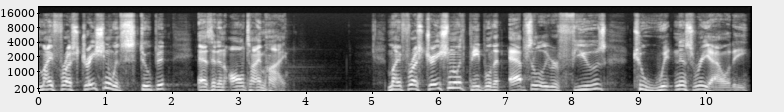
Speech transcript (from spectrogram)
my frustration with stupid is at an all-time high. My frustration with people that absolutely refuse to witness reality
